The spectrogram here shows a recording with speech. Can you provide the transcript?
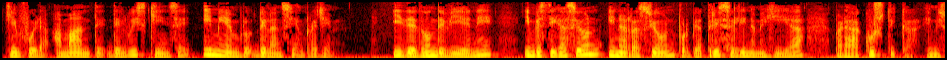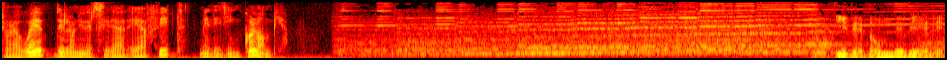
quien fuera amante de Luis XV y miembro del Ancien Régime. ¿Y de dónde viene? Investigación y narración por Beatriz Celina Mejía para Acústica, emisora web de la Universidad EAFIT, Medellín, Colombia. ¿Y de dónde viene?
